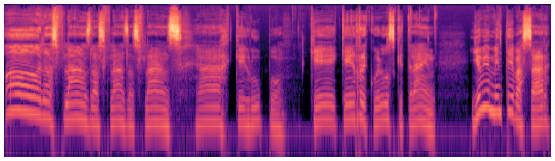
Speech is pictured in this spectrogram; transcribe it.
Oh, las flans, las flans, las flans. Ah, qué grupo, qué, recuerdos que traen. Y obviamente Bazar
